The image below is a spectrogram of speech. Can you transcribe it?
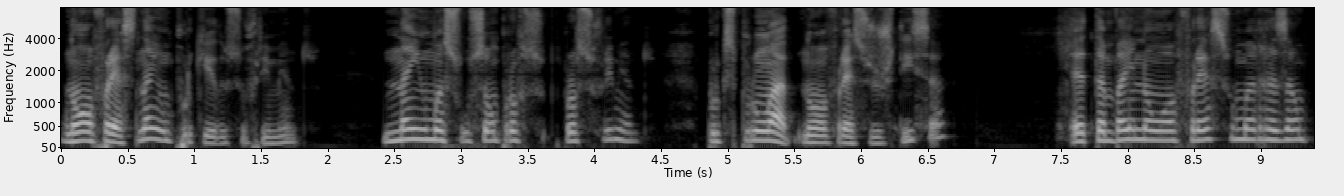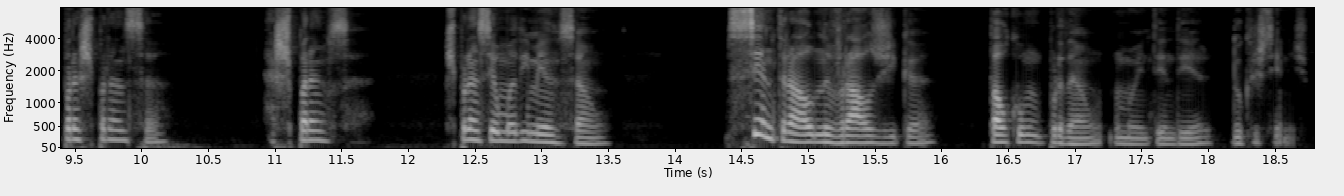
não oferece nem um porquê do sofrimento, nem uma solução para o, para o sofrimento. Porque se por um lado não oferece justiça, uh, também não oferece uma razão para a esperança. A esperança. A esperança é uma dimensão central, nevrálgica, tal como o perdão, no meu entender, do cristianismo.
